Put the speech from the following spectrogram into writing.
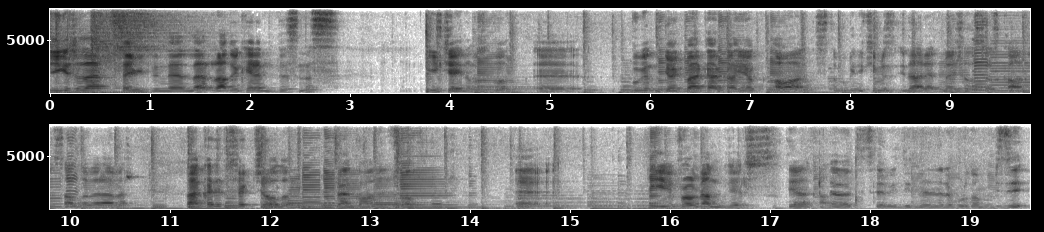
İyi geceler sevgili dinleyenler. Radyo Kennedy'desiniz. İlk yayınımız bu. Ee, bugün Gökberk Erkan yok ama işte bugün ikimiz idare etmeye çalışacağız Kaan Ünsal'la beraber. Ben Kadir Tüfekçioğlu. Ben Kaan Ünsal. Ee, iyi bir program diliyoruz. Değil mi Kaan? Evet sevgili dinleyenlere buradan bizi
